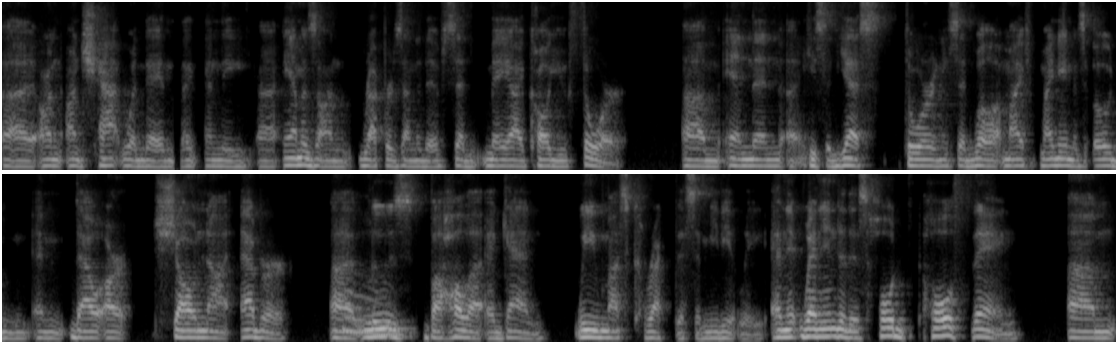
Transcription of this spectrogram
uh, on on chat one day, and the, and the uh, Amazon representative said, "May I call you Thor?" Um, and then uh, he said, "Yes, Thor." And he said, "Well, my my name is Odin, and thou art shall not ever uh, lose Valhalla again. We must correct this immediately." And it went into this whole whole thing um,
